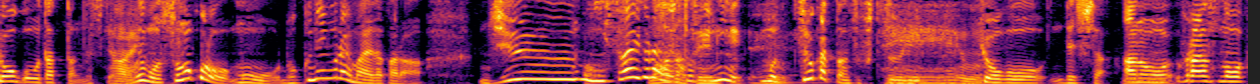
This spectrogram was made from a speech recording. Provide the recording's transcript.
強豪だったんですけど、はいでもその頃もう6年ぐらい前だから、12歳ぐらいの時に、もう強かったんですよ、普通に。強豪でした。あの、フランスの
